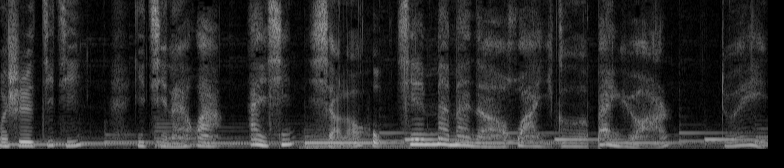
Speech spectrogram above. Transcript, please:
我是吉吉，一起来画爱心小老虎。先慢慢的画一个半圆儿，对，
